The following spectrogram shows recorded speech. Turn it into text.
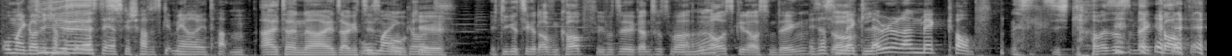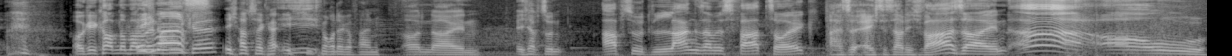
Oh mein Gott, Wie ich habe das jetzt? erste erst geschafft. Es gibt mehrere Etappen. Alter, nein, sag jetzt Oh jetzt. Okay. Gott. Ich liege jetzt hier gerade auf dem Kopf. Ich muss hier ganz kurz mal Mhm. rausgehen aus dem Ding. Ist das so. ein McLaren oder ein McCopf? ich glaube, es ist ein McCopf. Okay, komm, nochmal Ich Random. Vehicle. Ich hab's verkackt. Ich, ich bin runtergefallen. Oh nein. Ich habe so ein absolut langsames Fahrzeug. Also echt, das darf nicht wahr sein. Ah, au.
